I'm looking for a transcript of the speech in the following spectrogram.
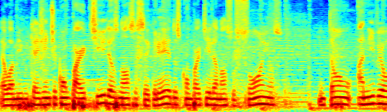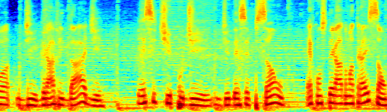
É o amigo que a gente compartilha os nossos segredos, compartilha nossos sonhos. Então, a nível de gravidade, esse tipo de, de decepção é considerado uma traição.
